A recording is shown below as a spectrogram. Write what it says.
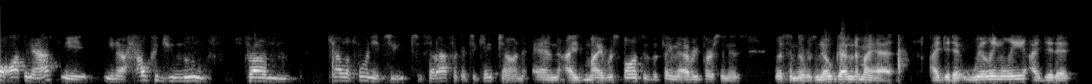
people often ask me, you know, how could you move from California to, to South Africa to Cape Town? And I, my response is the same to every person is, listen, there was no gun to my head. I did it willingly. I did it,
